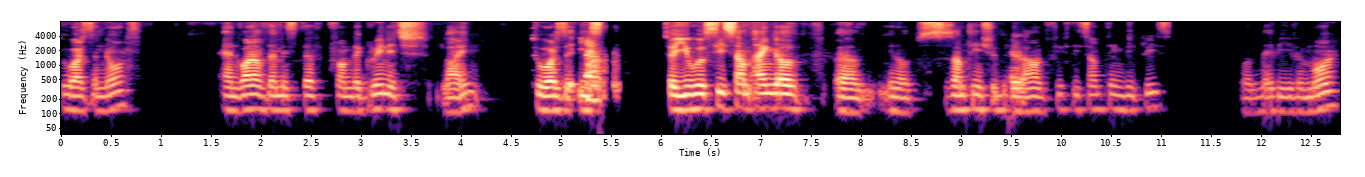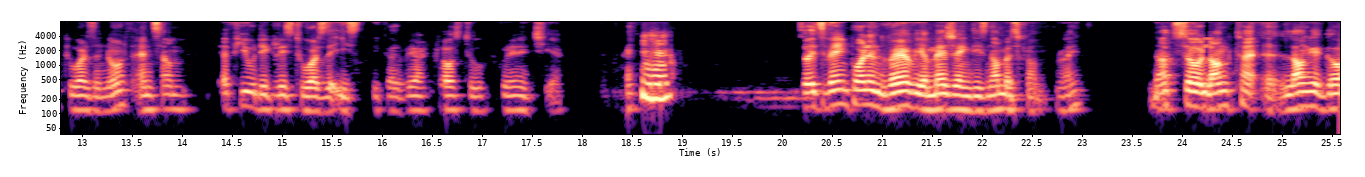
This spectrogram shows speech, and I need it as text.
towards the north. And one of them is the, from the Greenwich line towards the east. So you will see some angle, um, you know, something should be around 50 something degrees or maybe even more towards the north and some a few degrees towards the east because we are close to Greenwich here. Right? Mm -hmm. So it's very important where we are measuring these numbers from, right? Not so long time, uh, long ago,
